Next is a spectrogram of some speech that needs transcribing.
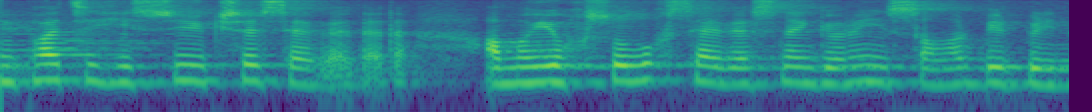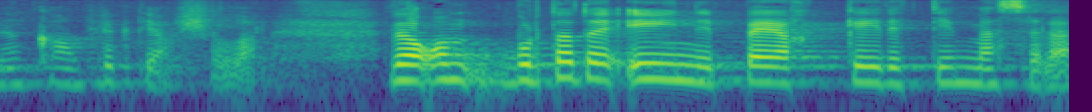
empatiya hissi yüksək səviyyədədir. Amma yoxsulluq səviyyəsinə görə insanlar bir-biri ilə konflikt yaşayırlar. Və on, burada da eyni bayaq qeyd etdiyim məsələ,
